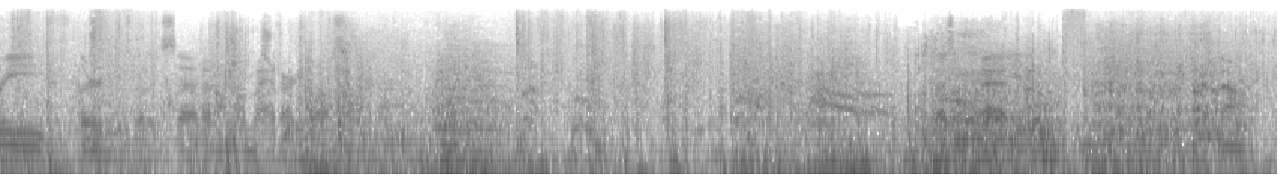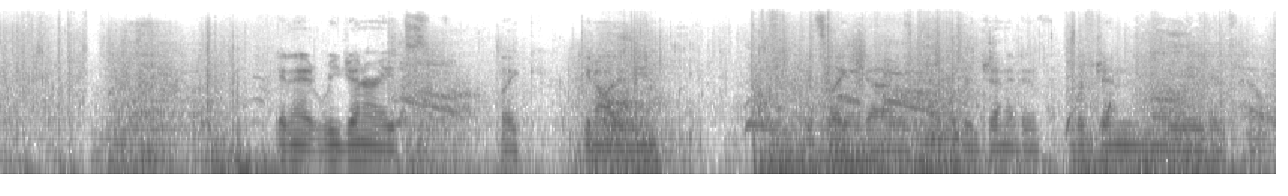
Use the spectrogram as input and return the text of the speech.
330 is what it said. I don't know if I had already lost. That's not bad. No. And it regenerates, like, you know what I mean? It's like, uh, regenerative, regenerative health.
